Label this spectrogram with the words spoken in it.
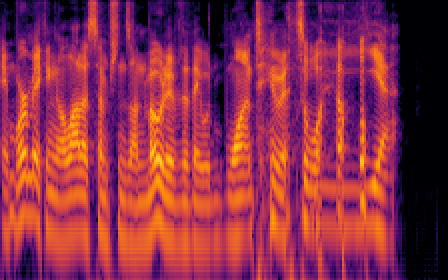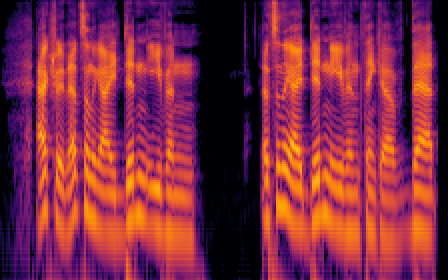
And we're making a lot of assumptions on motive that they would want to as well. yeah. Actually, that's something I didn't even that's something I didn't even think of that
